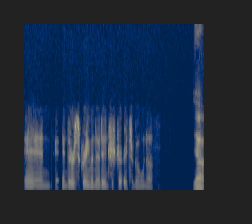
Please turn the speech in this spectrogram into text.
And and they're screaming that interest rates are going up. Yeah,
